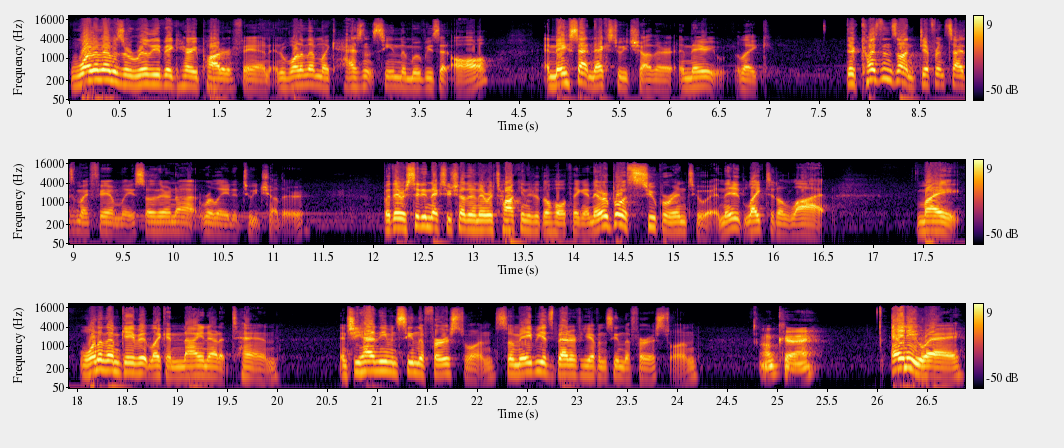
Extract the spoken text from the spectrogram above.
one of them is a really big Harry Potter fan, and one of them like hasn't seen the movies at all, and they sat next to each other, and they like, they're cousins on different sides of my family, so they're not related to each other. But they were sitting next to each other, and they were talking through the whole thing, and they were both super into it, and they liked it a lot. My one of them gave it like a nine out of ten, and she hadn't even seen the first one, so maybe it's better if you haven't seen the first one. Okay. Anyway,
